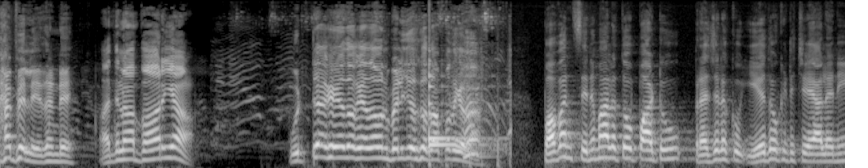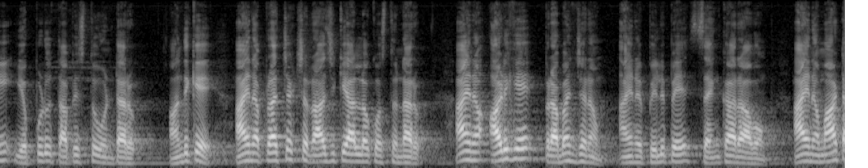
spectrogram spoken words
హ్యాపీ లేదండి. అది నా భార్య. పుట్టాక ఏదో ఏదో పెళ్ళి చేసుకో తప్పదు కదా. పవన్ సినిమాలతో పాటు ప్రజలకు ఏదో ఒకటి చేయాలని ఎప్పుడూ తపిస్తూ ఉంటారు. అందుకే ఆయన ప్రత్యక్ష రాజకీయాల్లోకి వస్తున్నారు. ఆయన అడిగే ప్రభంజనం ఆయన పిలిపే శంకారావం ఆయన మాట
